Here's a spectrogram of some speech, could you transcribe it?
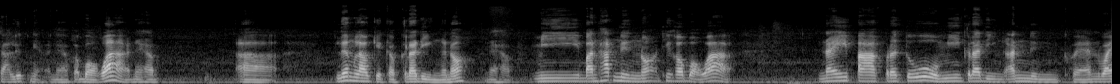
จารึกเนี่ยนะครับก็บอกว่านะครับเรื่องราวเกี่ยวกับกระดิ่งอะเนาะนะครับ มีบรรทัดหนึ่งเนาะที่เขาบอกว่า ในปากประตูมีกระดิ่งอันหนึ่ง แขวนไว้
